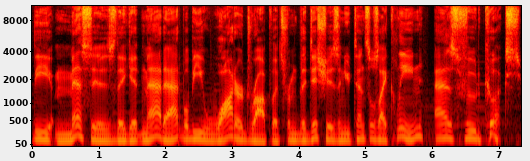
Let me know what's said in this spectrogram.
The messes they get mad at will be water droplets from the dishes and utensils I clean as food cooks.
